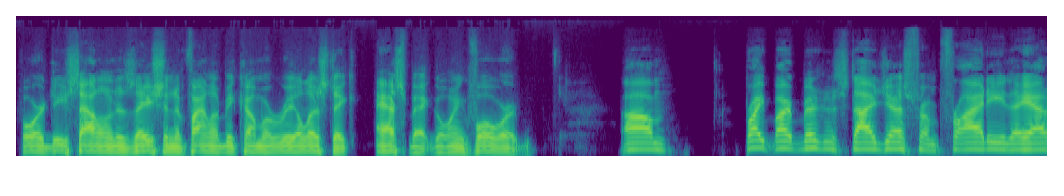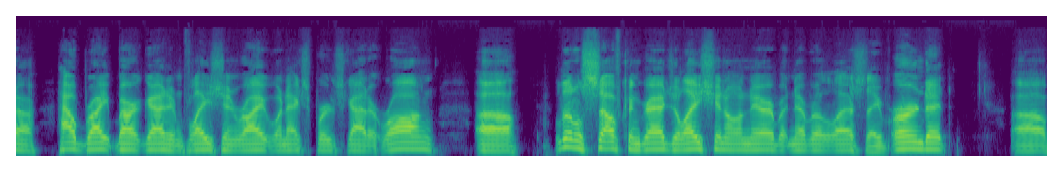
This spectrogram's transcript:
for desalinization to finally become a realistic aspect going forward. Um, Breitbart Business Digest from Friday, they had a how Breitbart got inflation right when experts got it wrong. Uh, little self congratulation on there, but nevertheless, they've earned it. Uh,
